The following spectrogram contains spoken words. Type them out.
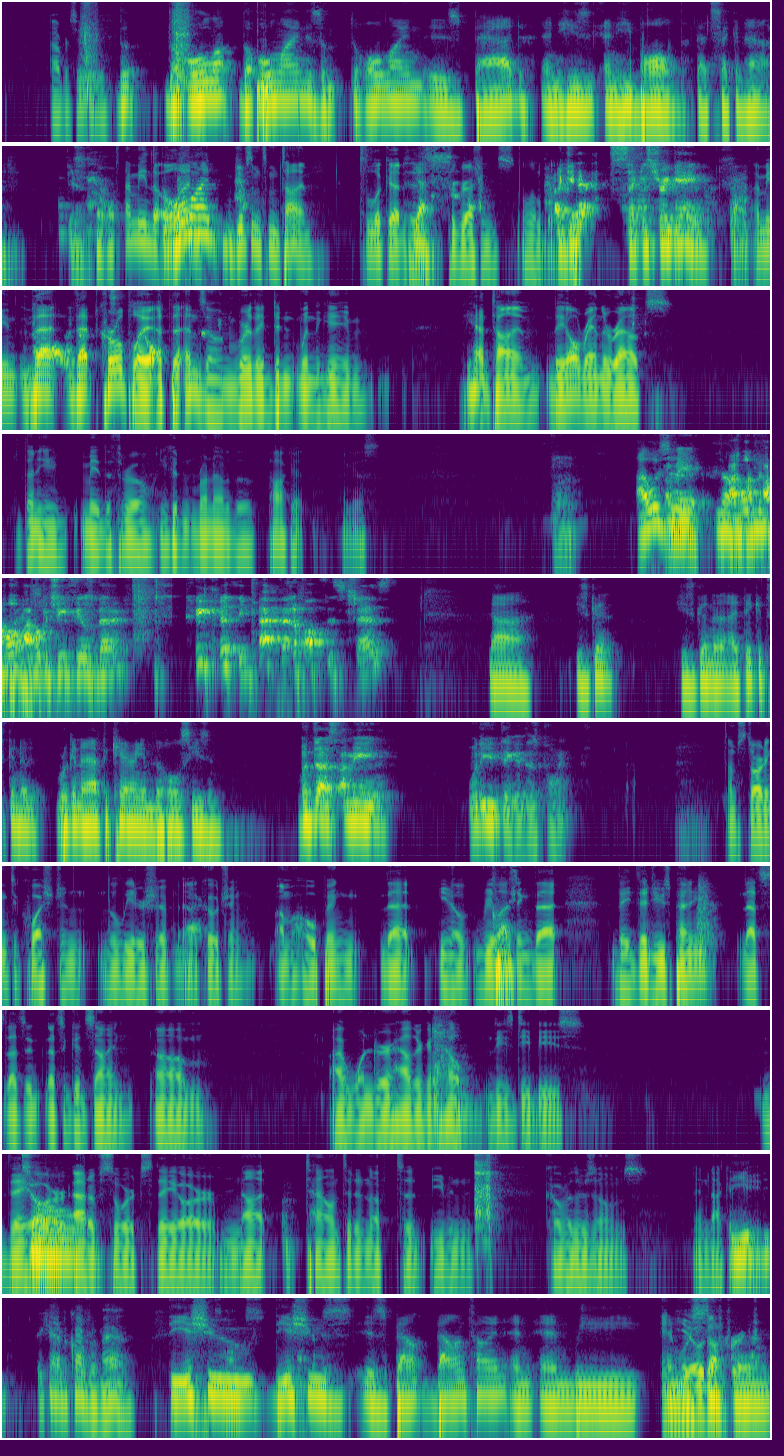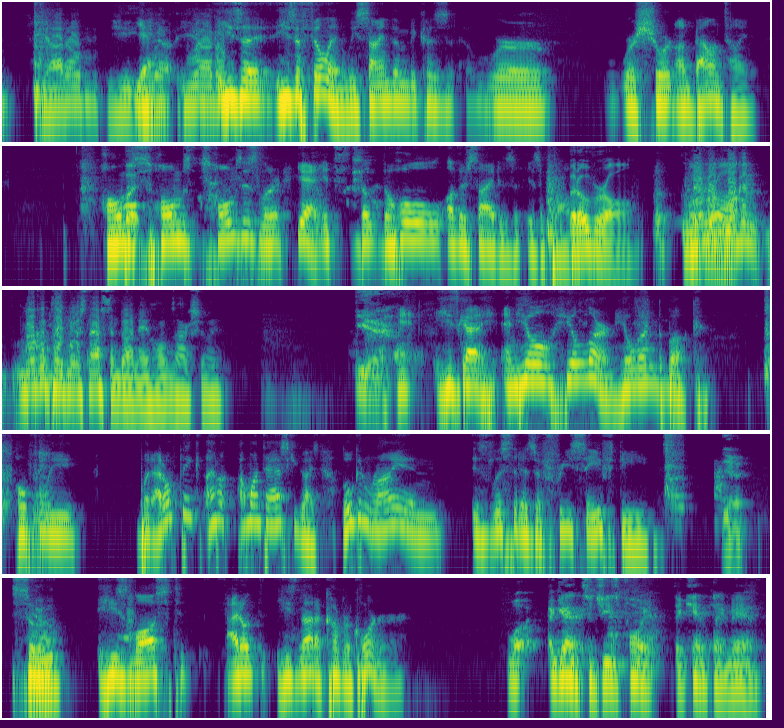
opportunity. the the O the O line is a, the O line is bad, and he's and he balled that second half. Yeah. I mean, the The O line O-line- gives him some time to look at his Yes. progressions a little bit. Again, second straight game. I mean, that that curl play at the end zone where they didn't win the game, he had time. They all ran their routes, but then he made the throw. He couldn't run out of the pocket. I guess. But I was I uh, mean, no, I, hope, I'm I, hope, I hope G feels better because he got that off his chest. Nah, he's gonna he's gonna. I think it's gonna. We're gonna have to carry him the whole season. But Dust, I mean, what do you think at this point? I'm starting to question the leadership and the coaching. I'm hoping that you know, realizing that they did use Penny. That's that's a that's a good sign. Um, I wonder how they're going to help these DBs. They So- are out of sorts. They are not talented enough to even cover their zones and not get The beat. They can't cover man. the issue the issues is Bal- Ballentine and and we And and, we're Yoda. suffering. Yiadom, Yeah. Yiadom. He's a he's a fill in. We signed him because we're we're short on Ballentine. Holmes But- Holmes Holmes is learn. Yeah, it's the the whole other side is is a problem. But overall, Logan, overall- Logan, Logan played more snaps than Darnay Holmes actually. Yeah. and he's got and he'll he'll learn he'll learn the book hopefully but i don't think i don't i want to ask you guys logan ryan is listed as a free safety Yeah. so Yeah. he's lost i don't he's not a cover corner Well, again, to G's point, they can't play man.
